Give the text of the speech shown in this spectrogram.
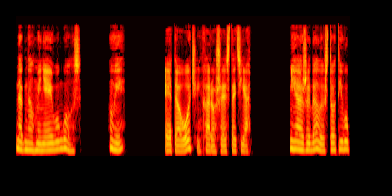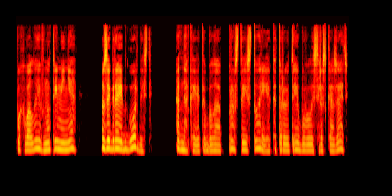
Догнал меня его голос. Вы? Это очень хорошая статья. Я ожидала, что от его похвалы внутри меня заграет гордость, Однако это была просто история, которую требовалось рассказать,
